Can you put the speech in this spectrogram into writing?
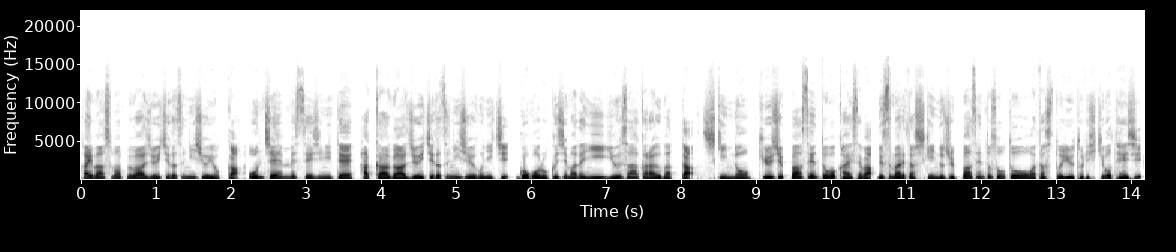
カイバースワップは11月24日、オンチェーンメッセージにて、ハッカーが11月25日午後6時までにユーザーから奪った資金の90%を返せば、盗まれた資金の10%相当を渡すという取引を提示。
